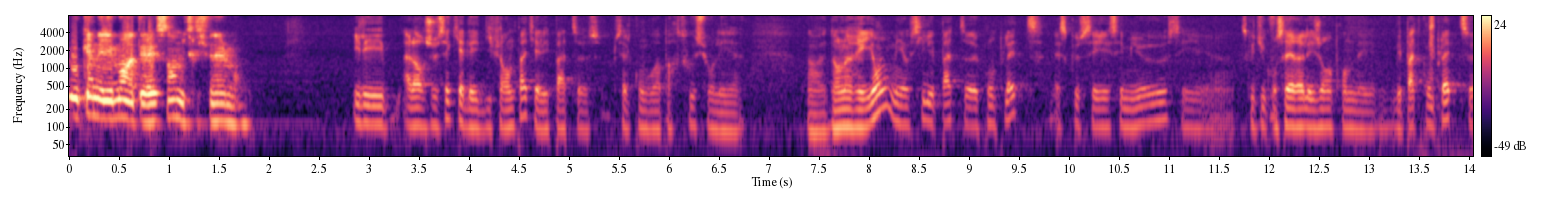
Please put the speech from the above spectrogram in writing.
aucun élément intéressant nutritionnellement. Il est... Alors je sais qu'il y a des différentes pâtes, il y a les pâtes, euh, celles qu'on voit partout sur les, euh, dans le rayon, mais aussi les pâtes complètes. Est-ce que c'est mieux? C'est Est-ce que tu conseillerais les gens à prendre des, pâtes complètes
